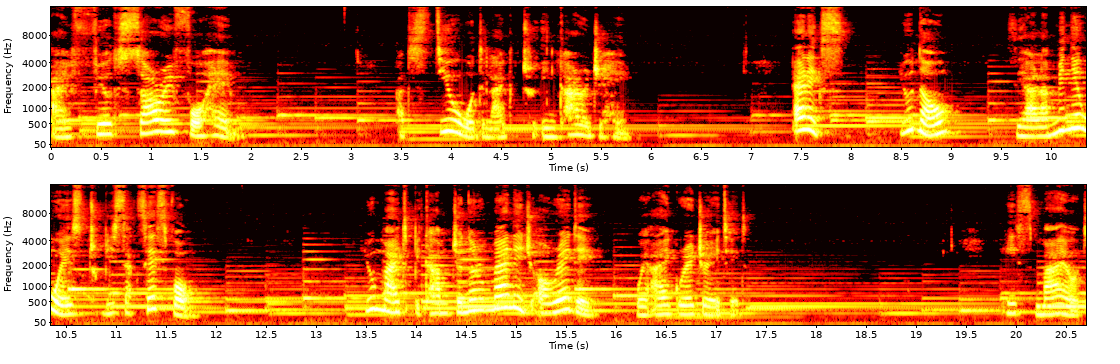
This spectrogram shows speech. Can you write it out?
I felt sorry for him, but still would like to encourage him. Alex, you know, there are many ways to be successful. You might become general manager already when I graduated. He smiled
